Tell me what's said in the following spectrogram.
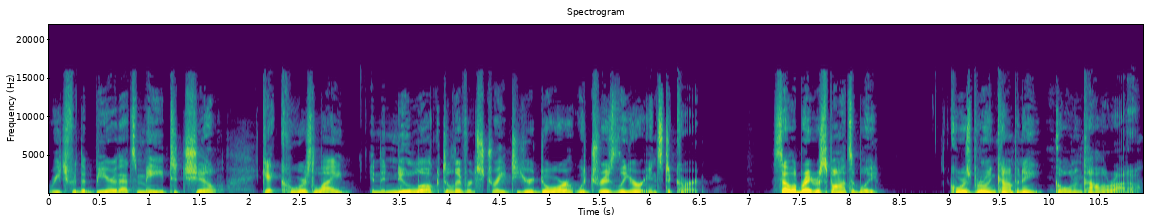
reach for the beer that's made to chill. Get Coors Light in the new look delivered straight to your door with Drizly or Instacart. Celebrate responsibly. Coors Brewing Company, Golden, Colorado.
